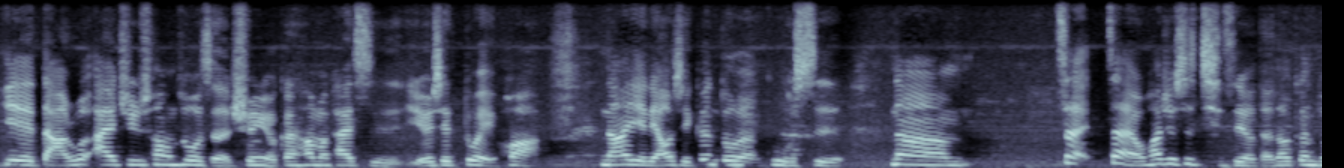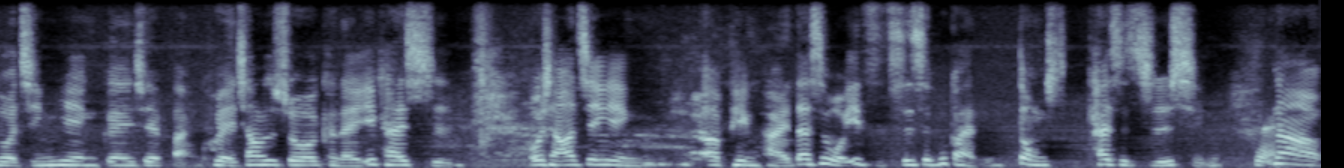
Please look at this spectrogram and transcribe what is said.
也打入 IG 创作者圈，有跟他们开始有一些对话，然后也了解更多的故事。那再再来的话，就是其实有得到更多的经验跟一些反馈，像是说可能一开始我想要经营呃品牌，但是我一直迟迟不敢动开始执行。那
